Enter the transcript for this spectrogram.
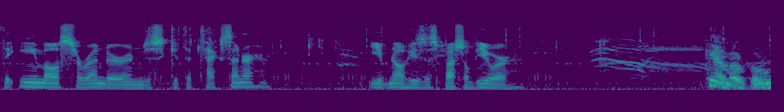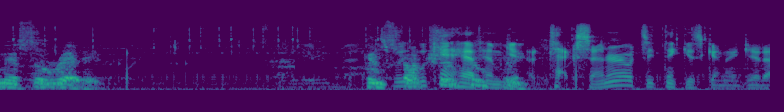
the emo surrender and just get the tech center, even though he's a special viewer. Chemical missile ready. We, we can't have him get a tech center. What's he think he's gonna get an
